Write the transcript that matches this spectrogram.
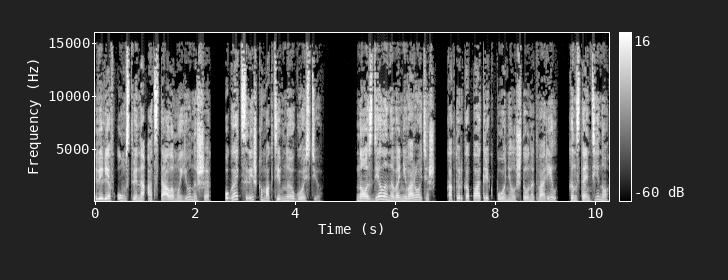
велев умственно отсталому юноше пугать слишком активную гостью. Но сделанного не воротишь. Как только Патрик понял, что он натворил, Константину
